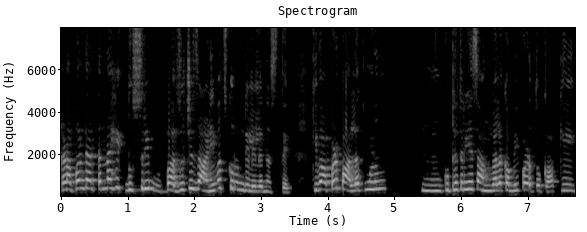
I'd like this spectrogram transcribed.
कारण आपण त्या- त्यांना ही दुसरी बाजूची जाणीवच करून दिलेली नसते. किंवा आपण पालक म्हणून कुठेतरी हे सांगायला कमी पडतो का? की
